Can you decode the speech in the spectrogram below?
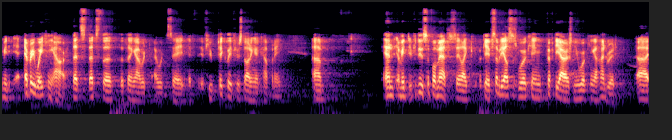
I mean, every waking hour. That's that's the, the thing I would I would say if, if you particularly if you're starting a company. Um, and I mean, if you do simple math, say like, okay, if somebody else is working 50 hours and you're working 100, uh,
